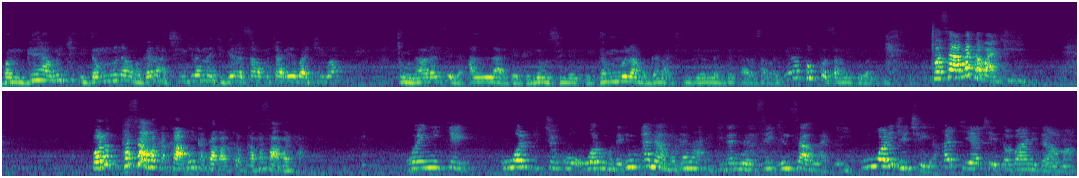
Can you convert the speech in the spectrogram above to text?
Ban gaya miki idan muna magana a cikin gidan nan ki daina sa mutane baki ba? To na rantse da Allah daga yau sai yau idan muna magana a cikin gidan nan kin ƙara sa baki. Ina faffasa miki baki. Fasa mata baki. Bari fasa maka kafin ka taɓa ka fasa mata. Wai ni ke uwar ki ce ko uwar mu da in ana magana a gidan nan sai kin sa baki. Uwar ki ce, Hajiya ce ta bani dama.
